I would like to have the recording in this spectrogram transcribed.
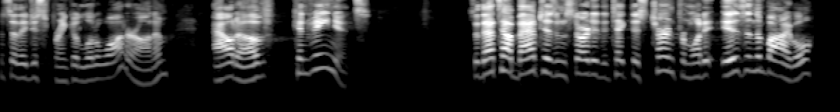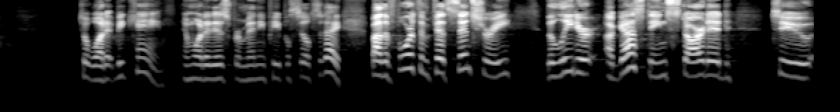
And so they just sprinkled a little water on them out of convenience. So that's how baptism started to take this turn from what it is in the Bible to what it became and what it is for many people still today. By the fourth and fifth century, the leader Augustine started to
